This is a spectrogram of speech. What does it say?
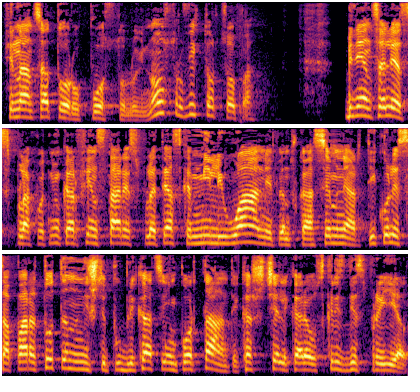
finanțatorul postului nostru, Victor Țopa. Bineînțeles, Placotniuc ar fi în stare să plătească milioane pentru ca asemenea articole să apară tot în niște publicații importante, ca și cele care au scris despre el.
